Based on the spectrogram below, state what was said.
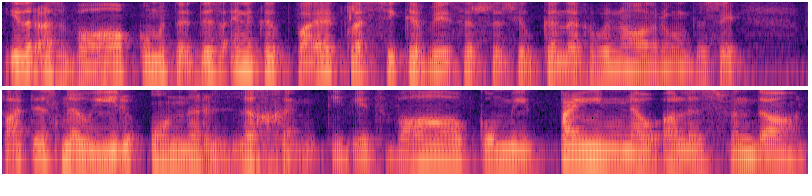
Eerder as waar kom dit? Nou? Dis eintlik 'n baie klassieke westerse sielkundige benadering om te sê wat is nou hier onderliggend? Jy weet, waar kom die pyn nou alles vandaan?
